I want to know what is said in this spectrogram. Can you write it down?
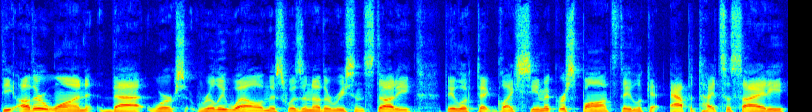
the other one that works really well, and this was another recent study, they looked at glycemic response, they looked at appetite society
